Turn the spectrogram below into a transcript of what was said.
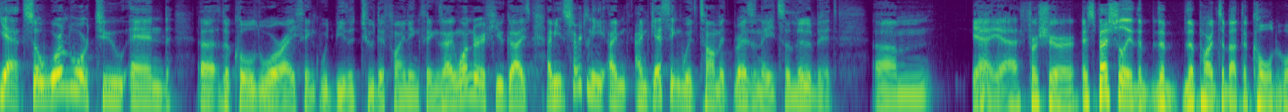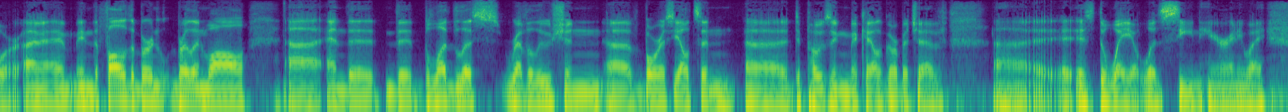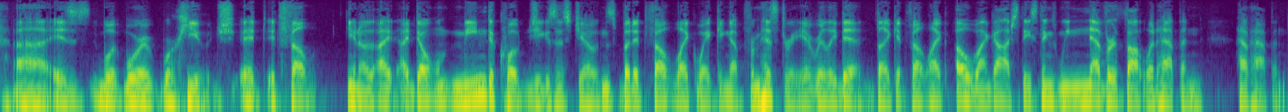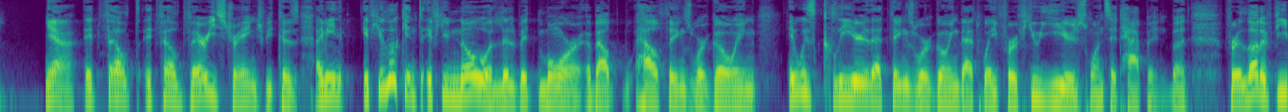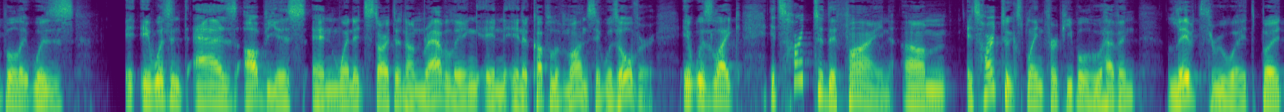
yeah, so World War II and uh, the Cold War, I think, would be the two defining things. I wonder if you guys, I mean, certainly, I'm I'm guessing with Tom it resonates a little bit. Um, yeah, yeah, for sure. Especially the the, the parts about the Cold War. I, I mean, the fall of the Berlin Wall uh, and the the bloodless revolution of Boris Yeltsin uh, deposing Mikhail Gorbachev uh, is the way it was seen here. Anyway, uh, is were were huge. It it felt you know, I, I don't mean to quote Jesus Jones, but it felt like waking up from history. It really did. Like it felt like, oh my gosh, these things we never thought would happen have happened. Yeah, it felt it felt very strange because I mean, if you look into if you know a little bit more about how things were going, it was clear that things were going that way for a few years once it happened. But for a lot of people, it was it, it wasn't as obvious. And when it started unraveling in in a couple of months, it was over. It was like it's hard to define. Um, it's hard to explain for people who haven't lived through it, but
